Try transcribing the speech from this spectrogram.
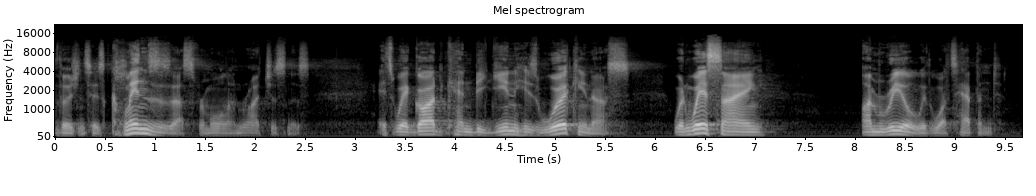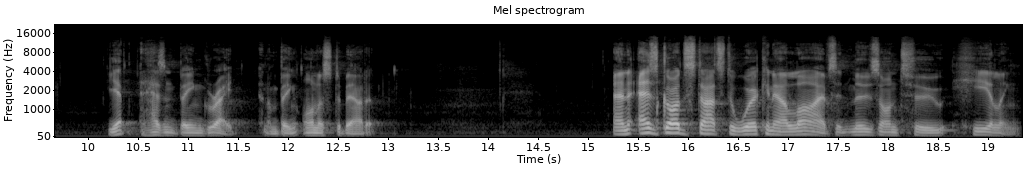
version says cleanses us from all unrighteousness. It's where God can begin his work in us when we're saying, I'm real with what's happened. Yep, it hasn't been great, and I'm being honest about it. And as God starts to work in our lives, it moves on to healing.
